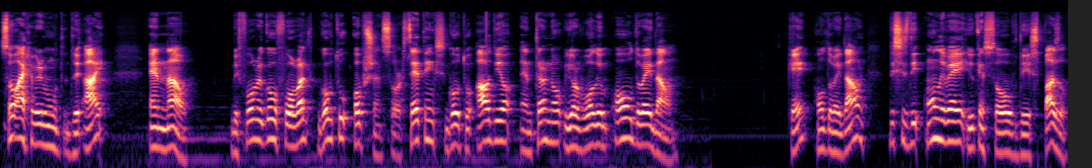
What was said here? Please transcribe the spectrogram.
So I have removed the eye and now before we go forward go to options or settings, go to audio and turn your volume all the way down. Okay, all the way down. This is the only way you can solve this puzzle.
